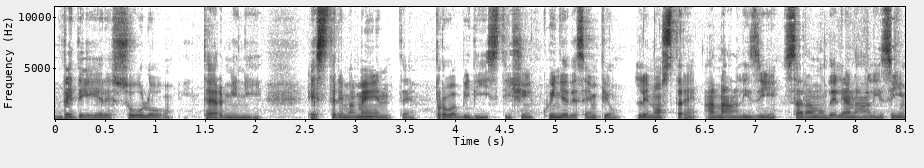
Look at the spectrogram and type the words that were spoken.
vedere solo in termini estremamente probabilistici, quindi ad esempio le nostre analisi saranno delle analisi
